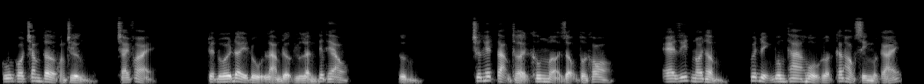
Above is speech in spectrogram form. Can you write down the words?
Cũng có trăm tờ khoảng chừng, trái phải. Tuyệt đối đầy đủ làm được lần tiếp theo. Ừng trước hết tạm thời không mở rộng tồn kho. Ezit nói thầm, quyết định bung tha hổ gợt các học sinh một cái.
